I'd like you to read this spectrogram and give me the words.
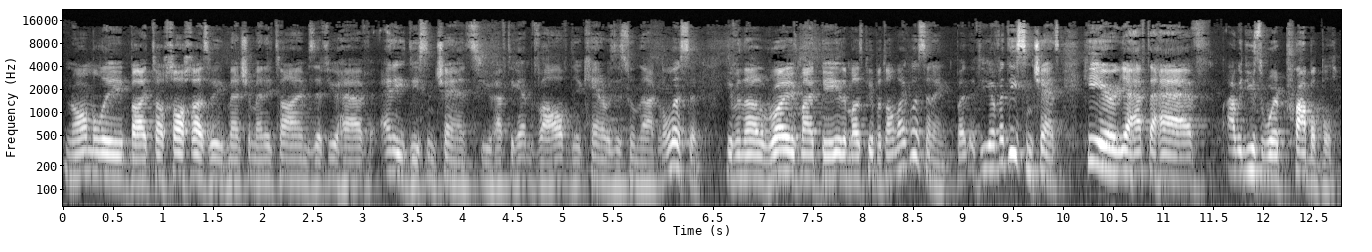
Normally, by talchacha, as we've mentioned many times, if you have any decent chance, you have to get involved. You can't always assume they're not going to listen, even though Roy might be that most people don't like listening. But if you have a decent chance, here you have to have, I would use the word probable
